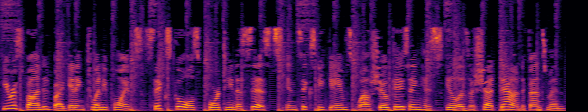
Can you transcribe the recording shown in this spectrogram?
He responded by getting 20 points, 6 goals, 14 assists, in 60 games while showcasing his skill as a shutdown defenseman.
